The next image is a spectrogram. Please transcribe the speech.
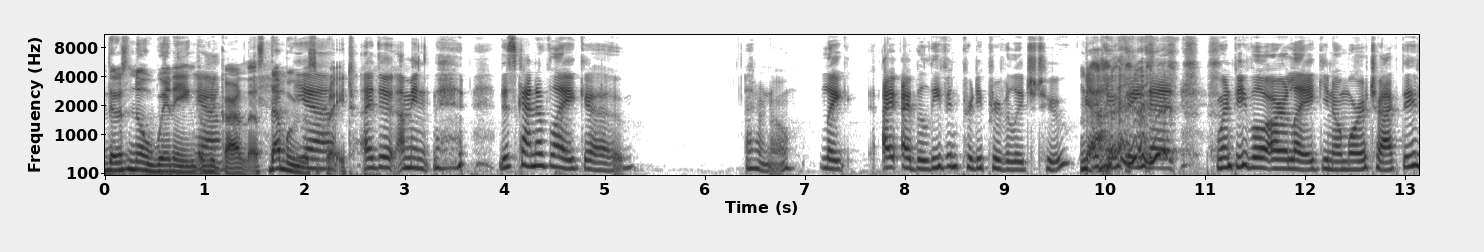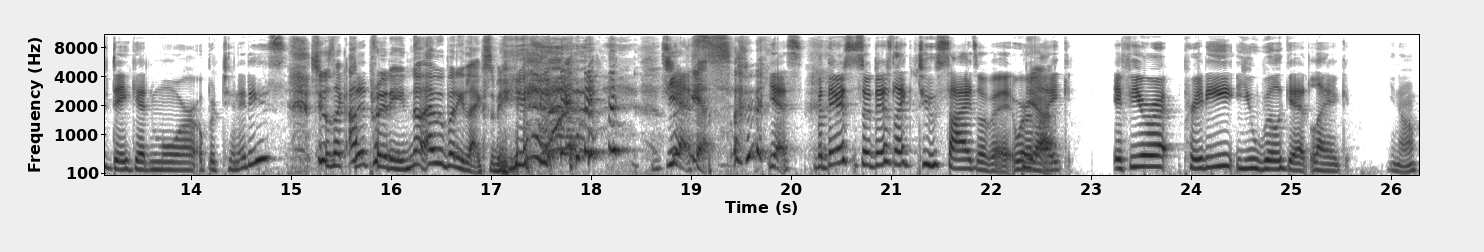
there's no winning Yeah. regardless. That movie yeah, was great. I do. I mean, this kind of like, uh, I don't know, like. I, I believe in pretty privilege too. Yeah. I do think that when people are like, you know, more attractive, they get more opportunities. She was like, I'm pretty. Not everybody likes me. Yes. yes. yes. But there's so there's like two sides of it where Yeah. like if you're pretty, you will get like, you know,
